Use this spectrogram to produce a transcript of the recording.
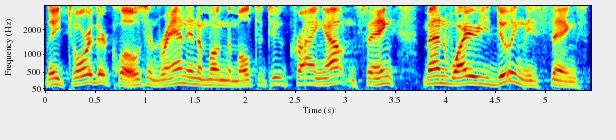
they tore their clothes and ran in among the multitude, crying out and saying, Men, why are you doing these things?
